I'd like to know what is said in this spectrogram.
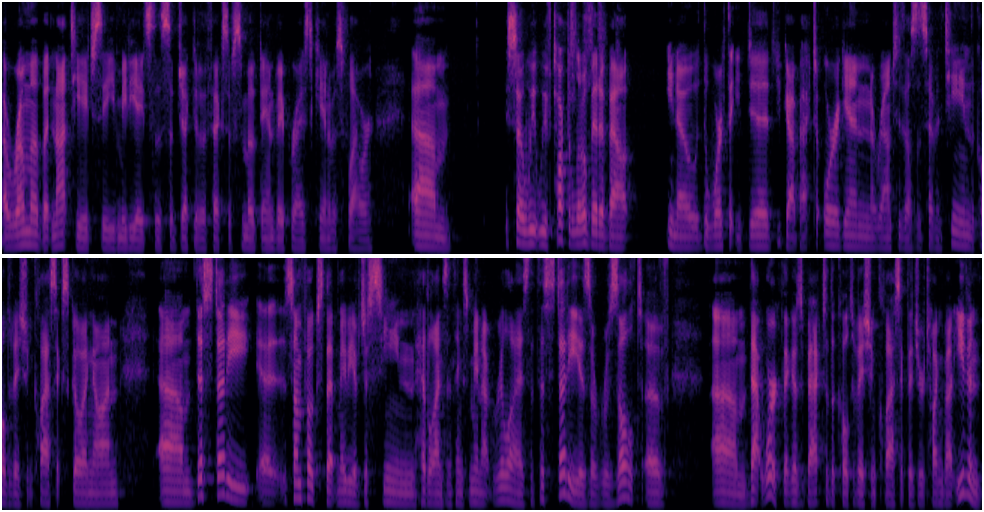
aroma, but not THC, mediates the subjective effects of smoked and vaporized cannabis flower. Um, so we, we've talked a little bit about you know the work that you did you got back to oregon around 2017 the cultivation classics going on um, this study uh, some folks that maybe have just seen headlines and things may not realize that this study is a result of um, that work that goes back to the cultivation classic that you're talking about. Even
